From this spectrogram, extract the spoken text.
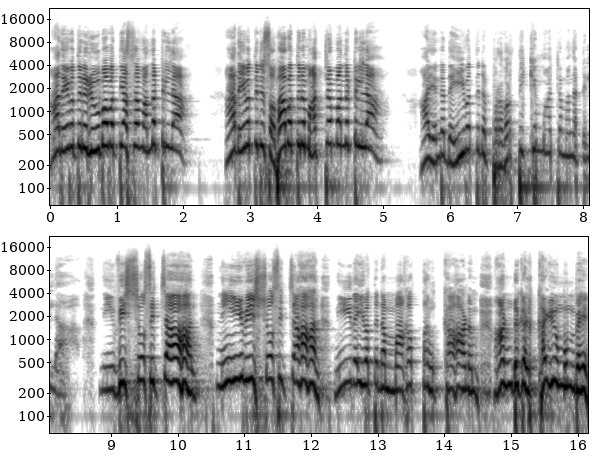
ആ ദൈവത്തിന് രൂപവ്യത്യാസം വന്നിട്ടില്ല. ആ ദൈവത്തിന്റെ സ്വഭാവത്തിന് മാറ്റം വന്നിട്ടില്ല. ആ എന്റെ ദൈവത്തിന്റെ പ്രവർത്തിക്കും മാറ്റം വന്നിട്ടില്ല. നീ വിശ്വസിച്ചാൽ നീ വിശ്വസിച്ചാൽ നീ ദൈവത്തിന്റെ മഹത്വം കാണും. ആണ്ടുകൾ കഴിയും മുമ്പേ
